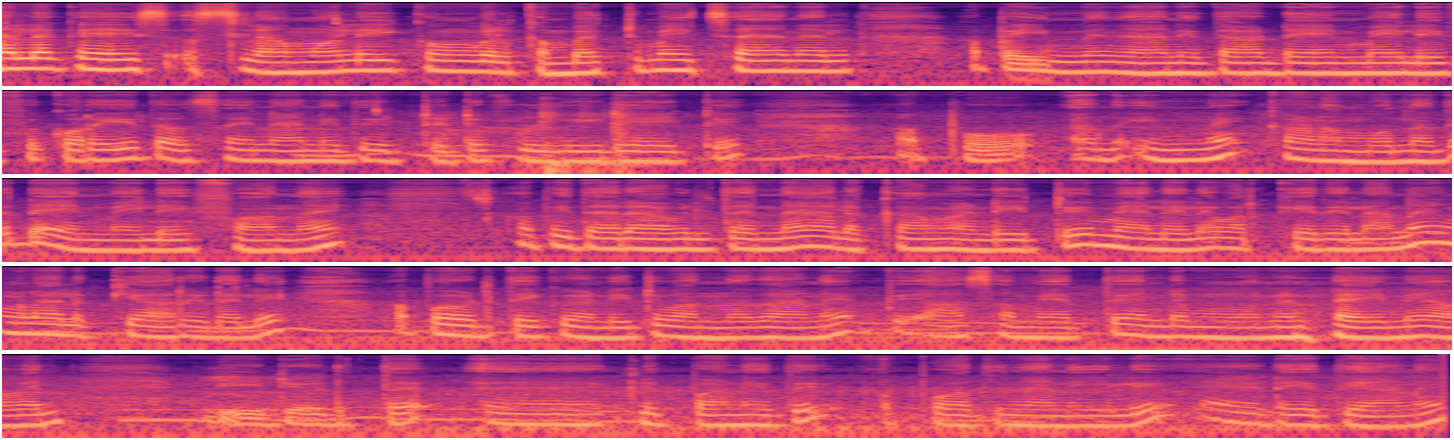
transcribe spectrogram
ഹലോ ഗൈസ് അസ്സാം വലൈക്കും welcome back to my channel. അപ്പോൾ ഇന്ന് ഞാനിത് ഡേ ഇൻ മൈ ലൈഫ് കുറേ ദിവസമായി ഞാനിത് ഇട്ടിട്ട് ഫുൾ വീഡിയോ ആയിട്ട്. അപ്പോൾ ഇന്ന് കാണാൻ പോകുന്നത് ഡേ ഇൻ മൈ ലൈഫാണ്. അപ്പോൾ ഇതാ രാവിലെ തന്നെ അലക്കാൻ വേണ്ടിയിട്ട് മേലയിലെ വർക്ക് ഏരിയയിലാണ് ഞങ്ങൾ അലക്കിയാറിടൽ അപ്പോൾ അവിടത്തേക്ക് വേണ്ടിയിട്ട് വന്നതാണ്. ആ സമയത്ത് എന്റെ മോനുണ്ടായിന്. അവൻ വീഡിയോ എടുത്ത ക്ലിപ്പാണിത്. അപ്പോൾ അത് ഞാനിതിൽ ആഡ് ചെയ്തതാണ്.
